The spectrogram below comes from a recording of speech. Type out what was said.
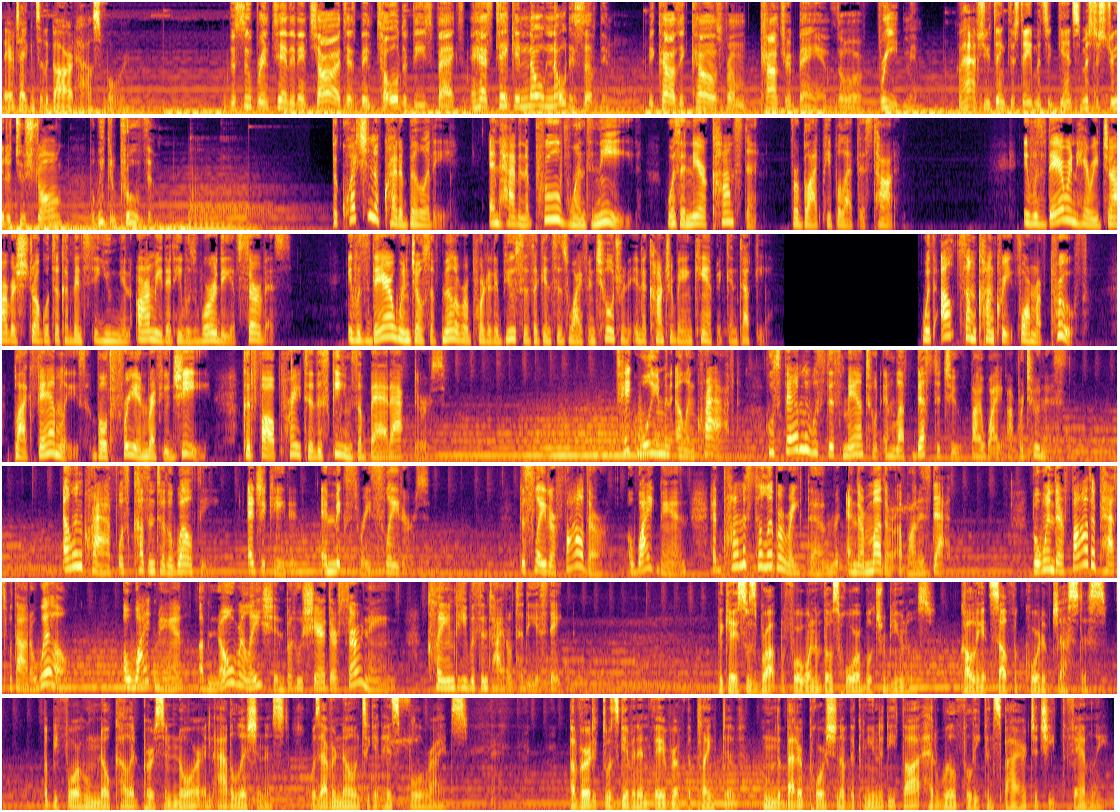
they are taken to the guardhouse for it. The superintendent in charge has been told of these facts and has taken no notice of them because it comes from contrabands or freedmen. Perhaps you think the statements against Mr. Street are too strong, but we can prove them. The question of credibility and having to prove one's need was a near constant for black people at this time. It was there when Harry Jarvis struggled to convince the Union Army that he was worthy of service. It was there when Joseph Miller reported abuses against his wife and children in the contraband camp in Kentucky. Without some concrete form of proof, black families, both free and refugee, could fall prey to the schemes of bad actors. Take William and Ellen Craft, whose family was dismantled and left destitute by white opportunists. Ellen Craft was cousin to the wealthy, educated, and mixed race Slaters. The Slater father, a white man, had promised to liberate them and their mother upon his death. But when their father passed without a will, a white man of no relation but who shared their surname claimed he was entitled to the estate. The case was brought before one of those horrible tribunals, calling itself a court of justice but before whom no colored person nor an abolitionist was ever known to get his full rights. A verdict was given in favor of the plaintiff, whom the better portion of the community thought had willfully conspired to cheat the family.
